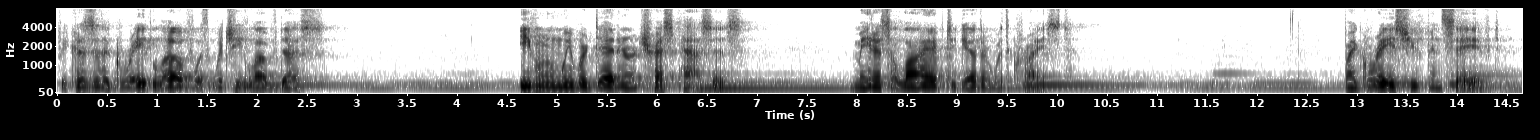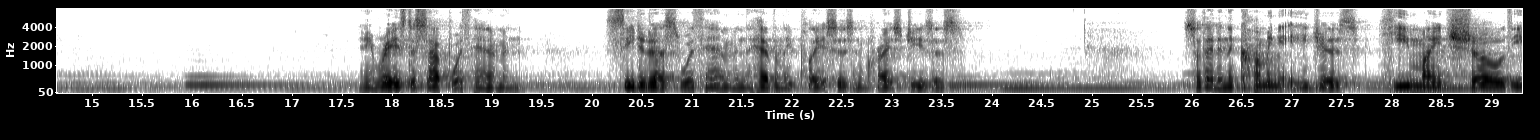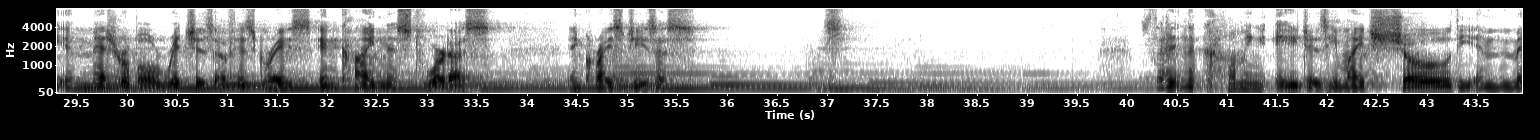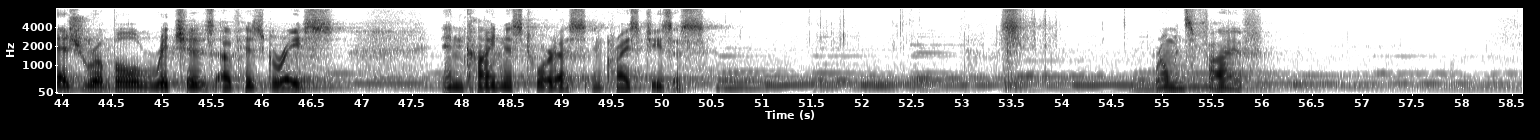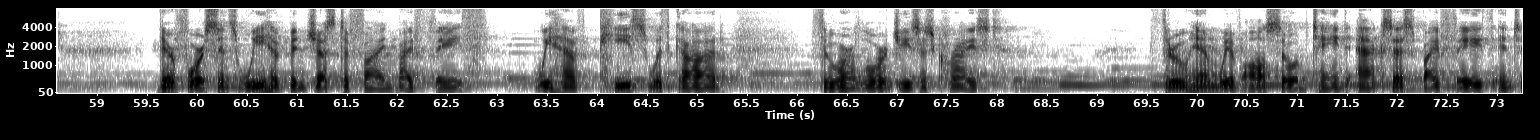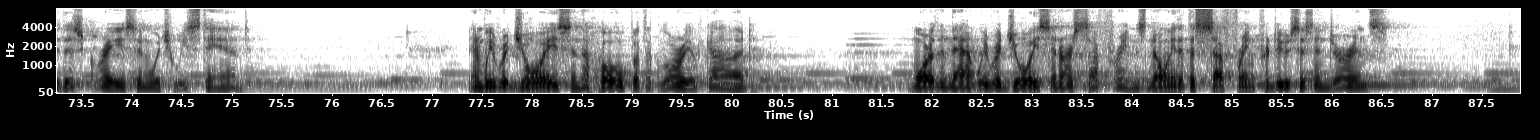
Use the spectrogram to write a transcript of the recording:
because of the great love with which He loved us, even when we were dead in our trespasses, made us alive together with Christ. By grace, you've been saved. And He raised us up with Him and seated us with Him in the heavenly places in Christ Jesus, so that in the coming ages He might show the immeasurable riches of His grace in kindness toward us in Christ Jesus. So that in the coming ages he might show the immeasurable riches of his grace in kindness toward us in Christ Jesus. Romans 5. Therefore, since we have been justified by faith, we have peace with God through our Lord Jesus Christ through him we have also obtained access by faith into this grace in which we stand. And we rejoice in the hope of the glory of God. More than that, we rejoice in our sufferings, knowing that the suffering produces endurance,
